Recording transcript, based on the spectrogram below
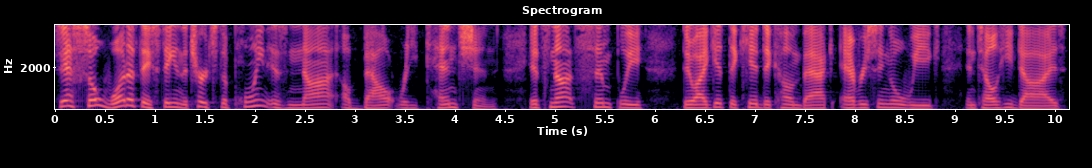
So, yeah, so what if they stay in the church? The point is not about retention. It's not simply, do I get the kid to come back every single week until he dies,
